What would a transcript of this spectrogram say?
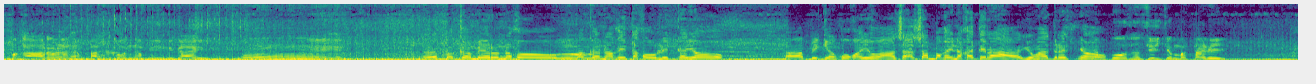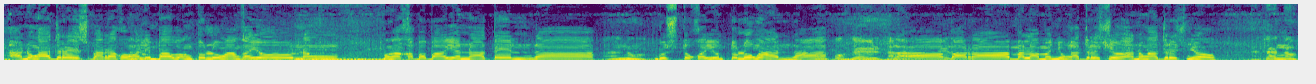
pag-aaral lang ng Pasko na minigay. Mm. Eh, Eh, pagka meron ako, Oo. pagka nakita ko ulit kayo, ah, bigyan ko kayo ha. Sa, saan ba kayo nakatira? Yung address nyo? yan po sa Sitio Matali. Anong address? Para kung Ano? halimbawang tulungan kayo ng mga kababayan natin na Ano? gusto kayong tulungan, ha? Opo, sir. Salamat, Ah, sir. para malaman yung address nyo. Anong address nyo? Sa ano?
